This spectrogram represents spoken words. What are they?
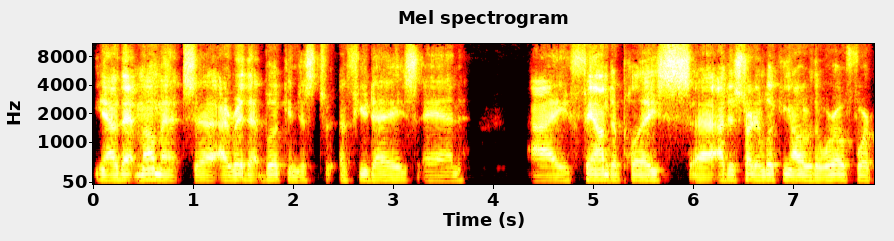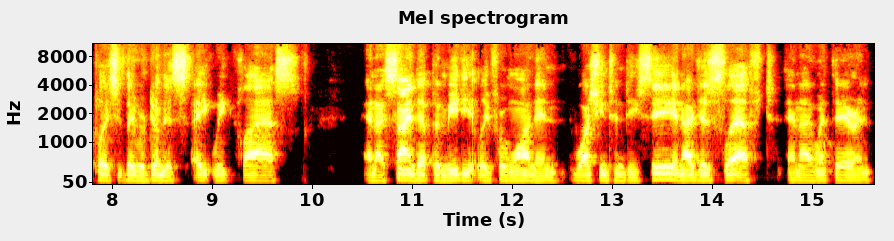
you know that moment uh, I read that book in just a few days and I found a place. Uh, I just started looking all over the world for places they were doing this eight week class. And I signed up immediately for one in Washington, D.C. And I just left and I went there and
